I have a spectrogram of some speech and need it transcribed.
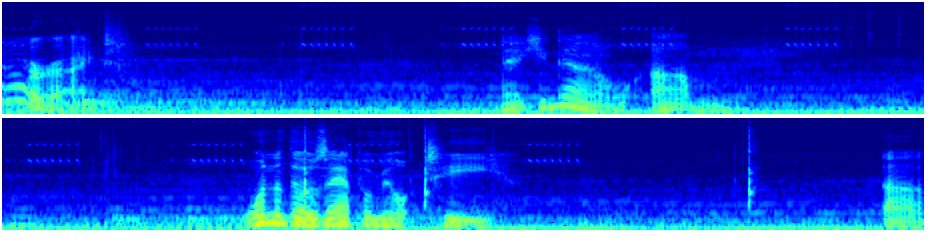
All right. Now, you know, um, one of those apple milk tea uh,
